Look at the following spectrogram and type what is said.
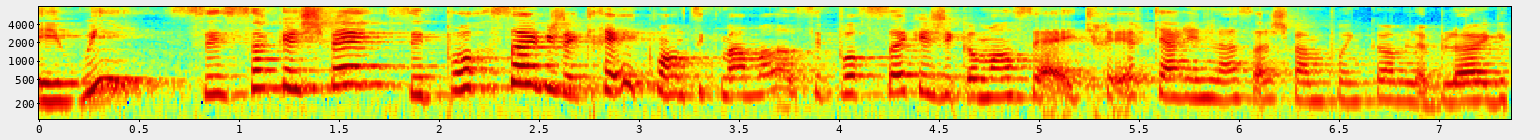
Et oui, c'est ça que je fais. C'est pour ça que j'ai créé Quantique Maman. C'est pour ça que j'ai commencé à écrire karinelassagefemme.com, le blog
